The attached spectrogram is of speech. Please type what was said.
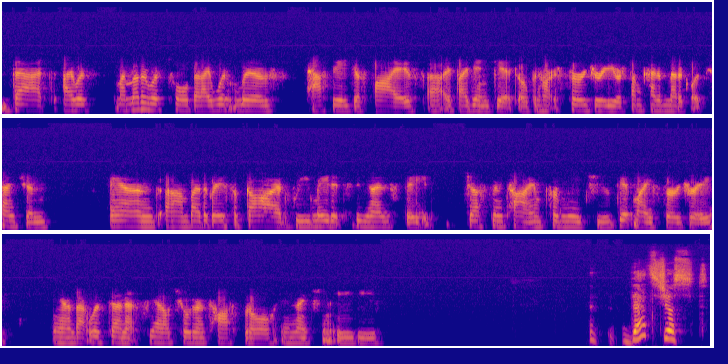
that I was. My mother was told that I wouldn't live past the age of five uh, if I didn't get open heart surgery or some kind of medical attention. And um, by the grace of God, we made it to the United States just in time for me to get my surgery. And that was done at Seattle Children's Hospital in 1980. That's just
